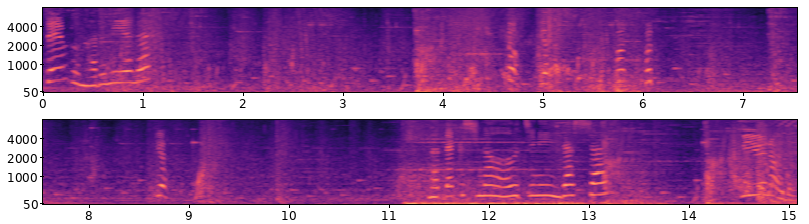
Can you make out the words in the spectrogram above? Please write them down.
全部丸見えねとやっ。はっ。はっ。やっ。私のお家にいらっ。しゃいいだろ?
